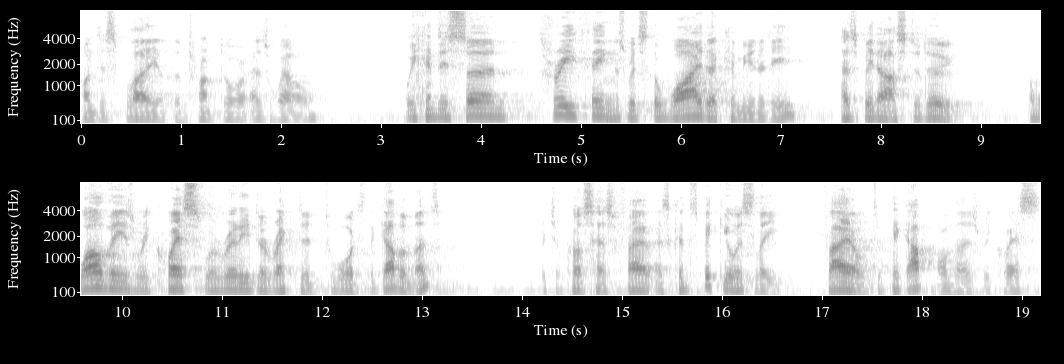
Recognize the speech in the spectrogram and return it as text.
on display at the front door as well, we can discern three things which the wider community has been asked to do. And while these requests were really directed towards the government, which of course has, failed, has conspicuously failed to pick up on those requests,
